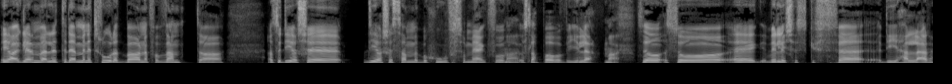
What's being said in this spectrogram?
Ja, jeg gleder meg veldig til det, men jeg tror at barna forventer Altså, de har ikke, de har ikke samme behov som meg for Nei. å slappe av og hvile. Nei. Så, så jeg vil ikke skuffe de heller,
